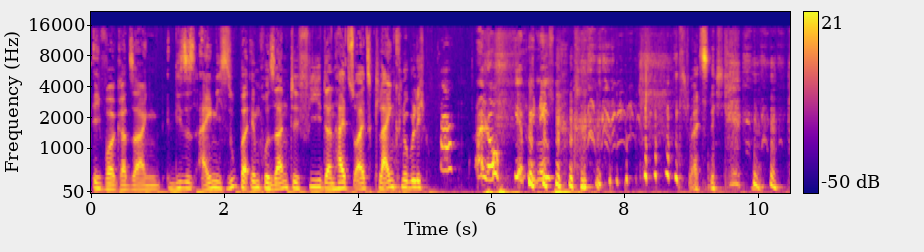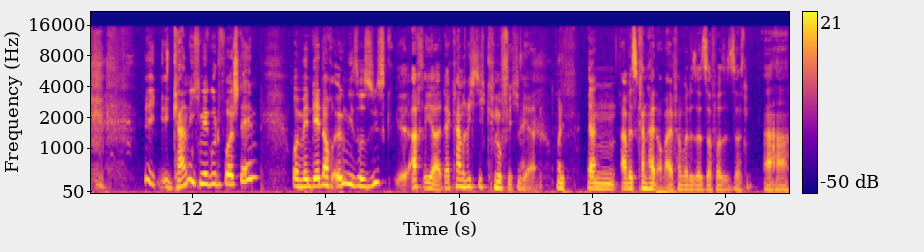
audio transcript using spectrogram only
ich wollte gerade sagen, dieses eigentlich super imposante Vieh dann halt so als kleinknubbelig. Ah, hallo, hier bin ich. ich weiß nicht. kann ich mir gut vorstellen. Und wenn der noch irgendwie so süß, ach ja, der kann richtig knuffig werden. Und dann, ähm, aber es kann halt auch einfach, weil du jetzt davor sitzt, aha,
